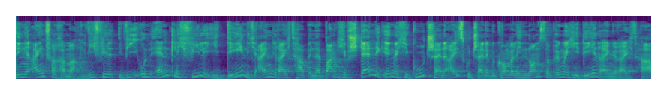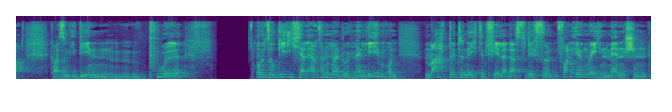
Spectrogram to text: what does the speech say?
Dinge einfacher machen. Wie viel wie unendlich viele Ideen ich eingereicht habe in der Bank. Ich habe ständig irgendwelche Gutscheine, Eisgutscheine bekommen, weil ich nonstop irgendwelche Ideen eingereicht habe. Quasi ein Ideenpool. Und so gehe ich halt einfach nur mal durch mein Leben und mach bitte nicht den Fehler, dass du dir von, von irgendwelchen Menschen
